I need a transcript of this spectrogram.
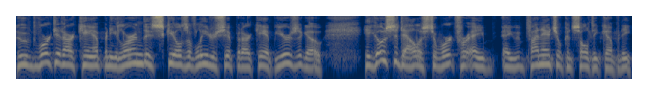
who worked at our camp and he learned the skills of leadership at our camp years ago, he goes to Dallas to work for a, a financial consulting company,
